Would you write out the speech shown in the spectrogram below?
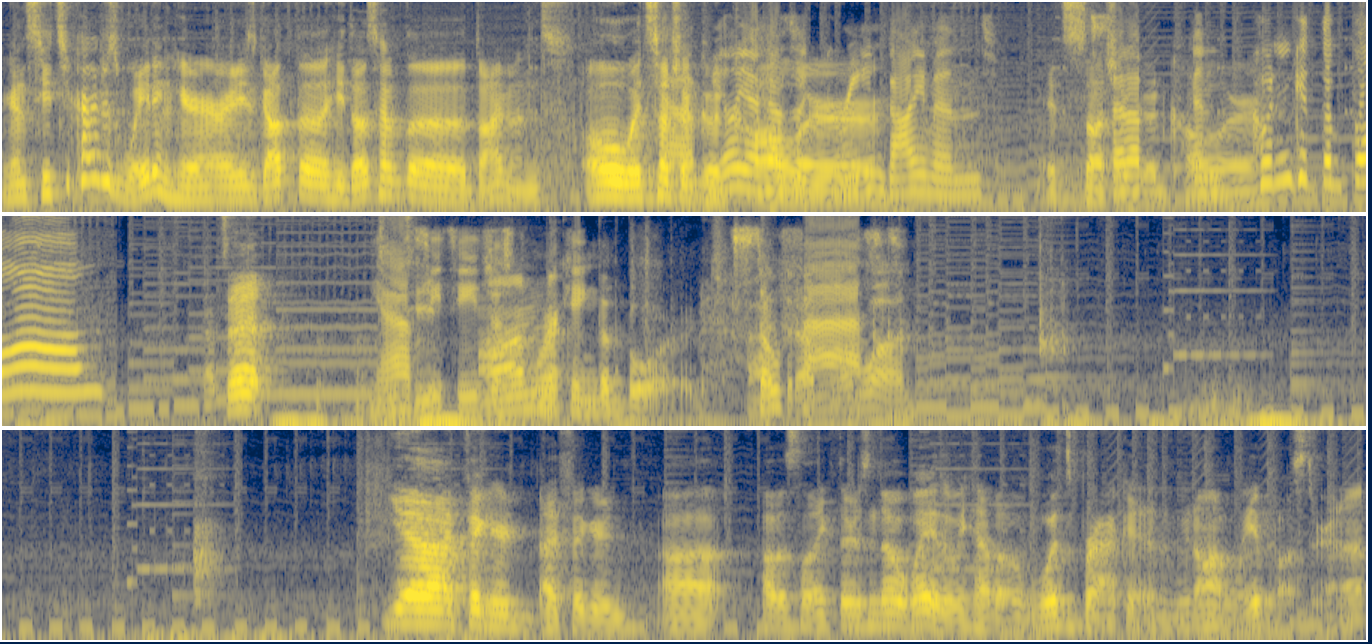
Again, CT kind of just waiting here. Right? He's got the. He does have the diamond. Oh, it's such Yeah, a good Amelia color. has a green diamond. it's such set a good color. And couldn't get the bomb. That's it. Yeah, CT just on working the board. so Typed fast. one, one. Yeah, I figured. I figured. Uh, I was like, "There's no way that we have a woods bracket and we don't have Wave Buster in it."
